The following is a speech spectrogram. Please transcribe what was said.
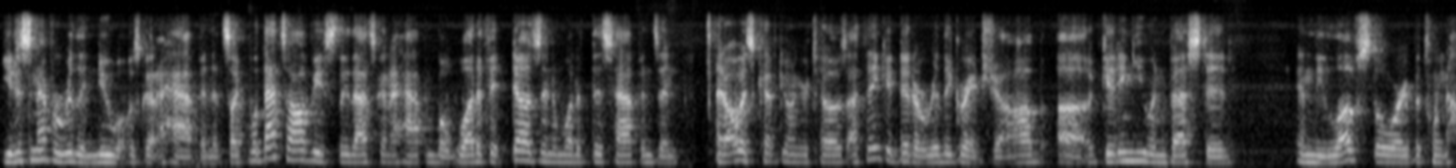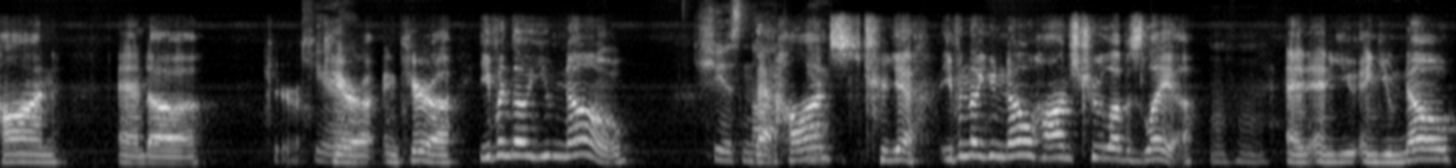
you just never really knew what was going to happen. It's like, well, that's obviously that's going to happen, but what if it doesn't, and what if this happens? And it always kept you on your toes. I think it did a really great job uh, getting you invested in the love story between Han and uh, Qi'ra. Qi'ra. Qi'ra and Qi'ra, even though you know she is not. that Han's true, yeah, even though you know Han's true love is Leia, and and you and you know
